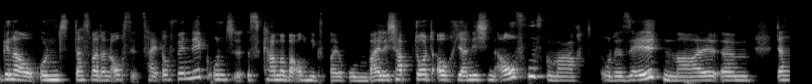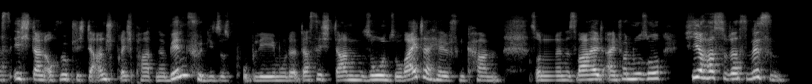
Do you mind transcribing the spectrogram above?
Genau, und das war dann auch sehr zeitaufwendig und es kam aber auch nichts bei rum, weil ich habe dort auch ja nicht einen Aufruf gemacht oder selten mal, ähm, dass ich dann auch wirklich der Ansprechpartner bin für dieses Problem oder dass ich dann so und so weiterhelfen kann, sondern es war halt einfach nur so, hier hast du das Wissen.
